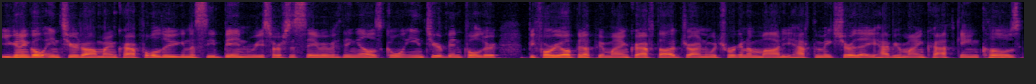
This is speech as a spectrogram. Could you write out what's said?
you're gonna go into your uh, .minecraft folder. You're gonna see bin resources, save everything else. Go into your bin folder before you open up your Minecraft.jar in which we're gonna mod. You have to make sure that you have your Minecraft game closed.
